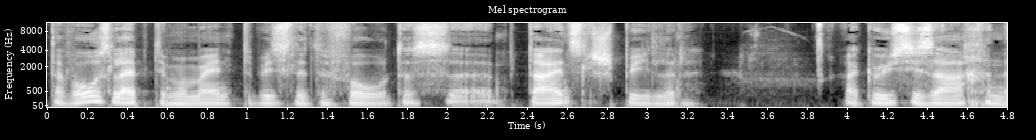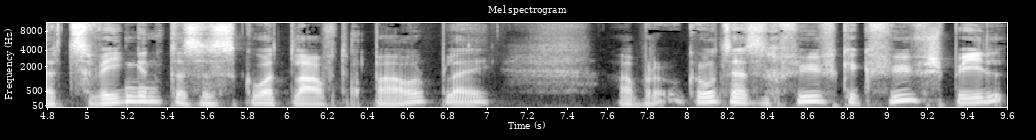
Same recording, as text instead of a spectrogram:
Davos lebt im Moment ein bisschen davon, dass äh, die Einzelspieler gewisse Sachen erzwingen, dass es gut läuft im Powerplay. Aber grundsätzlich 5 gegen 5 Spiel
